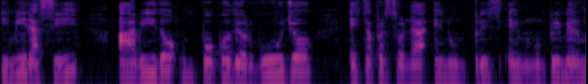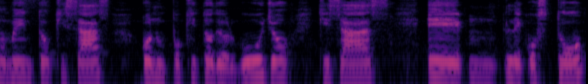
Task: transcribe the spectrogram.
Y mira, sí, ha habido un poco de orgullo. Esta persona en un, en un primer momento quizás con un poquito de orgullo, quizás eh, mm, le costó,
